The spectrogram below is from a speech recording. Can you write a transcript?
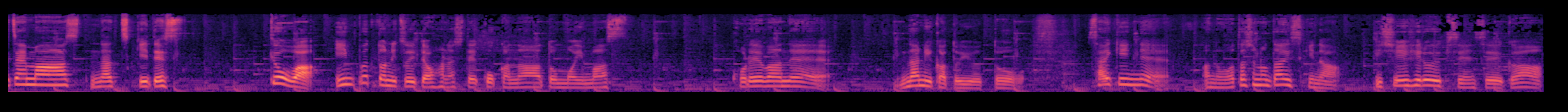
ようございます。なつきです。今日はインプットについてお話していこうかなと思います。これはね何かというと最近ねあの私の大好きな石井宏之先生が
